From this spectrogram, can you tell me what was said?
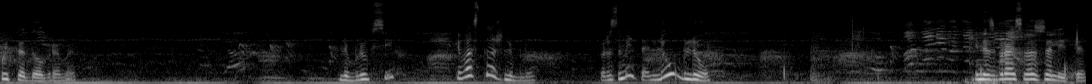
Будьте добрими. Люблю всіх. І вас теж люблю. Розумієте? Люблю. І не збираюсь вас жаліти.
